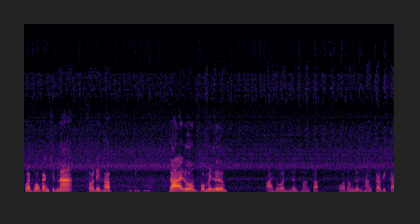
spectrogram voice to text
ไว้พบกันคลิปหน้า สวัสดีครับ ได้ลุงผมไม่ลืม ไปทุกคนเดินทางกลับ เพราะว่าต้องเดินทางกลับอีกไกล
